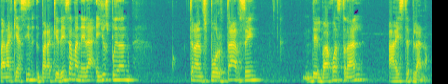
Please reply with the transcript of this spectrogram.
para que así para que de esa manera ellos puedan transportarse del bajo astral a este plano.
